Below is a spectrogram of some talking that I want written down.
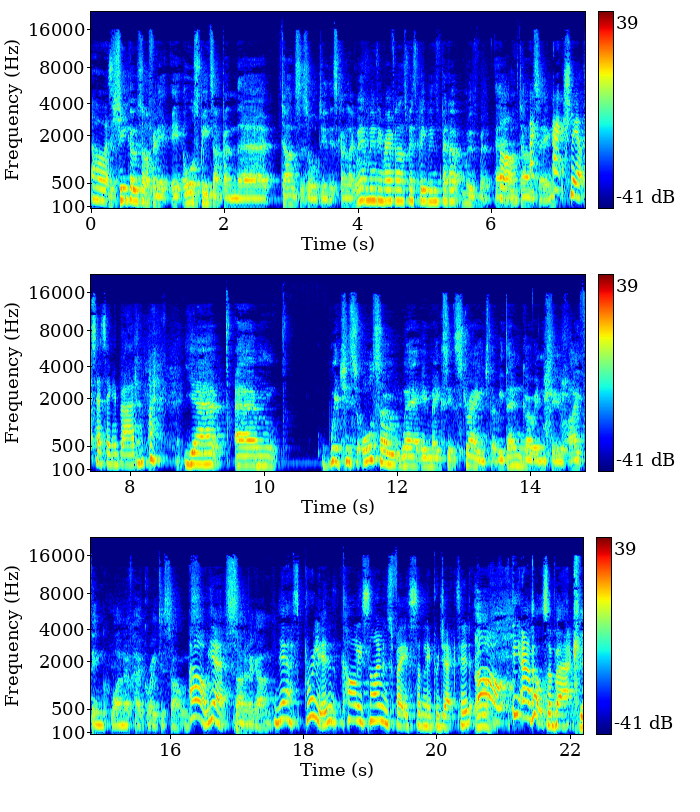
Oh, she goes off and it, it all speeds up, and the dancers all do this kind of like we're moving very fast, we're speeding sped up movement, um, oh, dancing. ac- actually upsettingly bad. Yeah, um, which is also where it makes it strange that we then go into, I think, one of her greatest songs. oh yes. Son of a Gun. Yes, brilliant. Carly Simon's face suddenly projected. Oh, the adults are back. The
